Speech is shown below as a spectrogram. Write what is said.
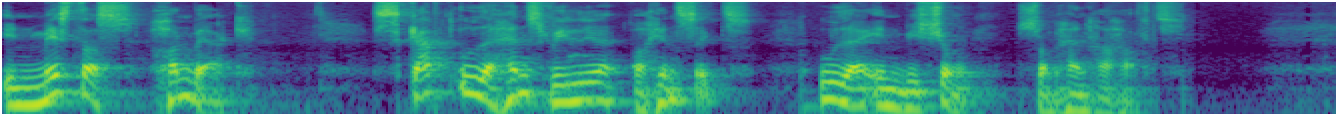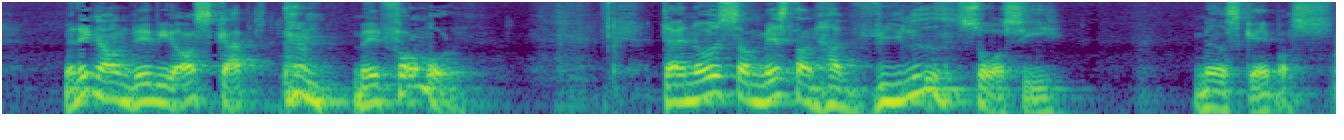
En mesters håndværk, skabt ud af hans vilje og hensigt, ud af en vision, som han har haft. Men ikke nok om det, vi er også skabt med et formål. Der er noget, som mesteren har villet, så at sige, med at skabe os.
